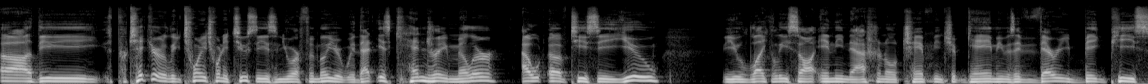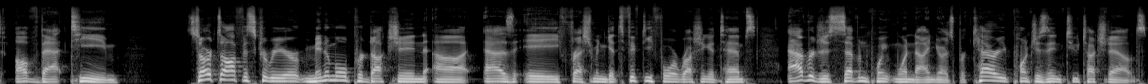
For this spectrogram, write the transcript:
uh, the particularly 2022 season you are familiar with. That is Kendre Miller out of TCU. You likely saw in the national championship game. He was a very big piece of that team. Starts off his career, minimal production uh, as a freshman, gets 54 rushing attempts, averages 7.19 yards per carry, punches in two touchdowns.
